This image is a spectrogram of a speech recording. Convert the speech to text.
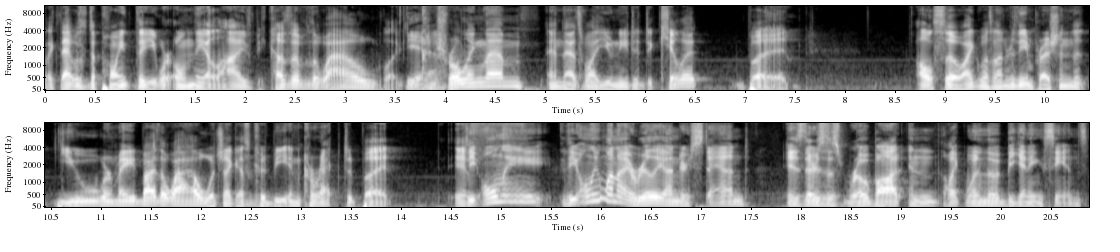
like that was the point that you were only alive because of the WAU, like Yeah. controlling them, and that's why you needed to kill it. But also, I was under the impression that you were made by the WAU, which I guess mm. could be incorrect. But if The only the only one I really understand is there's this robot in like one of the beginning scenes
